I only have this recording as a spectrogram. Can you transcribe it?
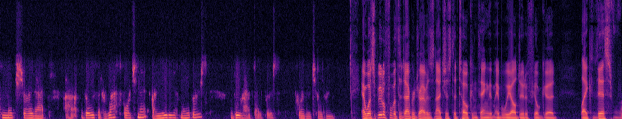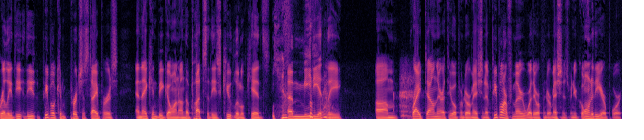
to make sure that uh, those that are less fortunate, our neediest neighbors, do have diapers for their children. And what's beautiful with the diaper drive is not just the token thing that maybe we all do to feel good. Like this, really, the, the people can purchase diapers and they can be going on the butts of these cute little kids immediately, um, right down there at the Open Door Mission. If people aren't familiar where the Open Door Mission is, when you're going to the airport,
